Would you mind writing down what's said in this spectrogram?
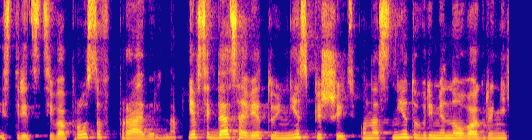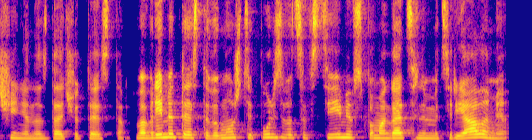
из 30 вопросов правильно. Я всегда советую не спешить. У нас нет временного ограничения на сдачу теста. Во время теста вы можете пользоваться всеми вспомогательными материалами,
